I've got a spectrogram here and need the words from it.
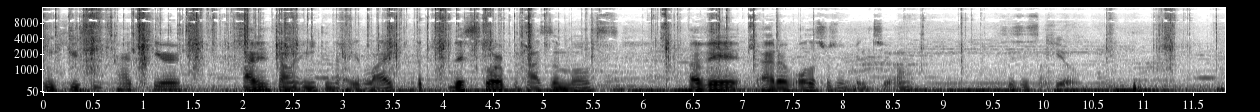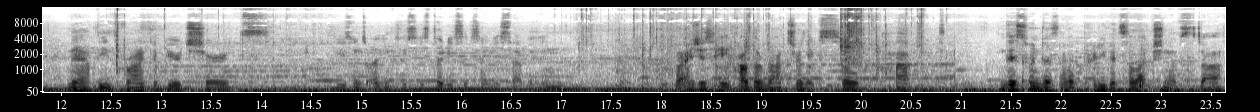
NQC tags here. I haven't found anything that I like, but this store has the most of it out of all the stores we've been to. This is cute. They have these Veronica Beard shirts. these ones are inclusive $36.97. But I just hate how the racks are like so packed. This one does have a pretty good selection of stuff.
